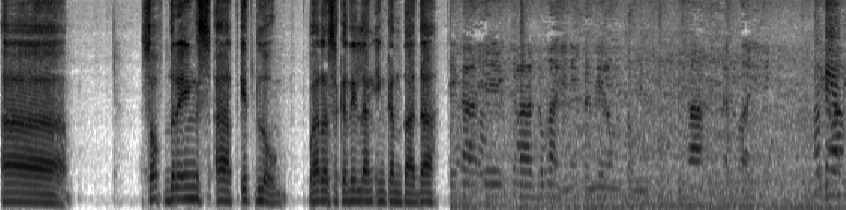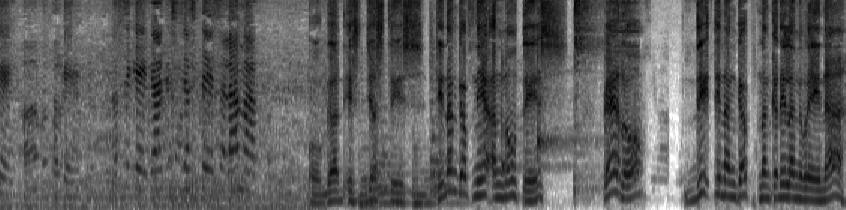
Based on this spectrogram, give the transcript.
ah, soft drinks at itlog para sa kanilang inkantada. Okay, okay. Okay. O sige, God is justice. Salamat. O God is justice. Tinanggap niya ang notice, pero di tinanggap ng kanilang reyna.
